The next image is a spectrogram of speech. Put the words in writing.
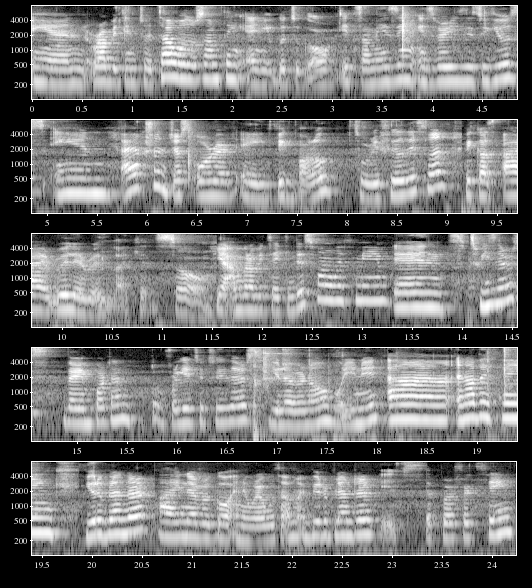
and rub it into a towel or something and you're good to go. It's amazing, it's very easy to use and I actually just ordered a big bottle to refill this one because I really really like it. So yeah I'm gonna be taking this one with me. And tweezers very important. Don't forget your tweezers. You never know what you need. Uh, another thing beauty blender. I never go anywhere without my beauty blender. It's the perfect thing.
